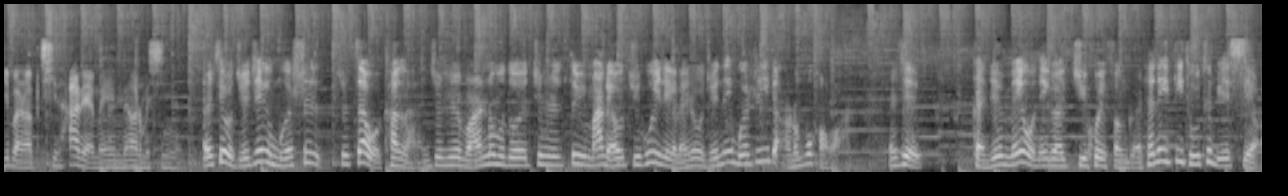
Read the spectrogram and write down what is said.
基本上其他的也没没有什么新鲜的。而且我觉得这个模式，就在我看来，就是玩那么多，就是对于马里奥聚会这个来说，我觉得那模式一点都不好玩，而且感觉没有那个聚会风格，它那地图特别小，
